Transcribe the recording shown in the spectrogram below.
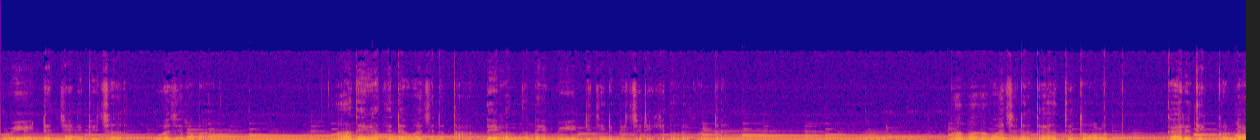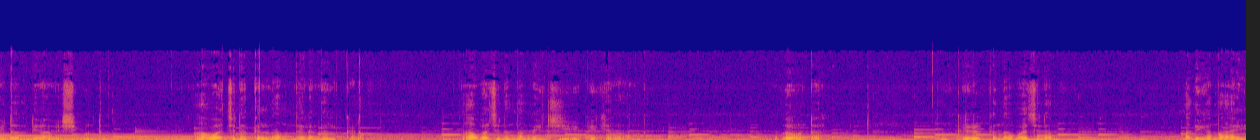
വീണ്ടും ജനിപ്പിച്ച വചനമാണ്. ആ ദൈവത്തിന്റെ വചനത്താൽ ദൈവം നമ്മെ വീണ്ടും ജനിപ്പിച്ചിരിക്കുന്നത് കൊണ്ട് നാം ആ വചനത്തെ അന്ത്യത്തോളം കരുതിക്കൊള്ളേണ്ടതിന്റെ ആവശ്യമുണ്ട്. ആ വചനത്തിൽ നാം നിലനിൽക്കണം. ആ വചനം നമ്മെ ജീവിപ്പിക്കുന്നതാണ്. അതുകൊണ്ട് നാം കേൾക്കുന്ന വചനം അധികമായി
